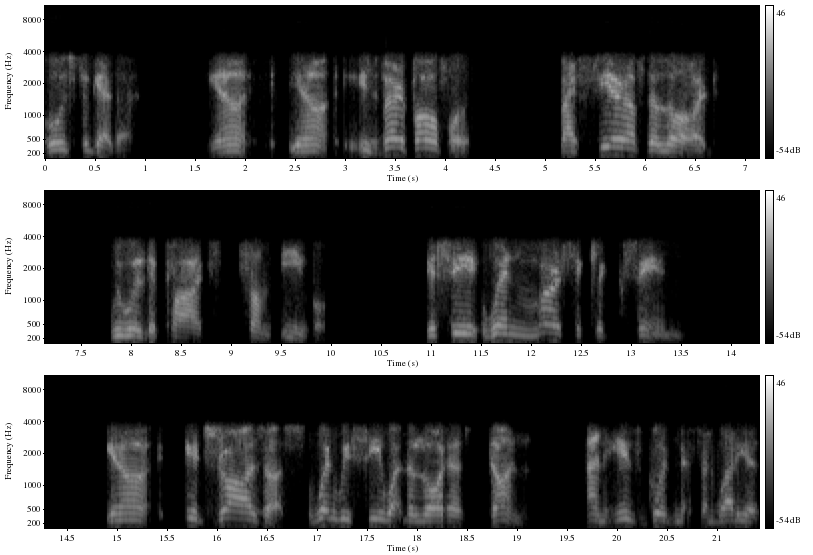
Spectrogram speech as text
goes together. You know, you know, is very powerful. By fear of the Lord, we will depart from evil. You see, when mercy clicks in, you know, it draws us when we see what the Lord has done and His goodness and what He has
